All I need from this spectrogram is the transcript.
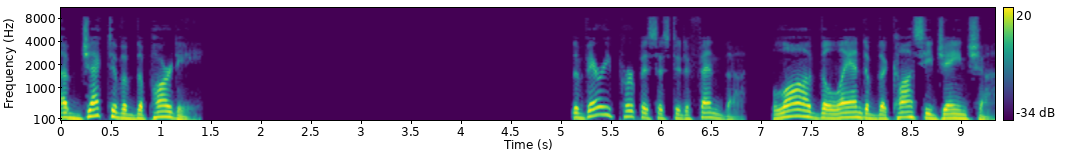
Objective of the party The very purpose is to defend the law of the land of the Khasi Jaintia,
